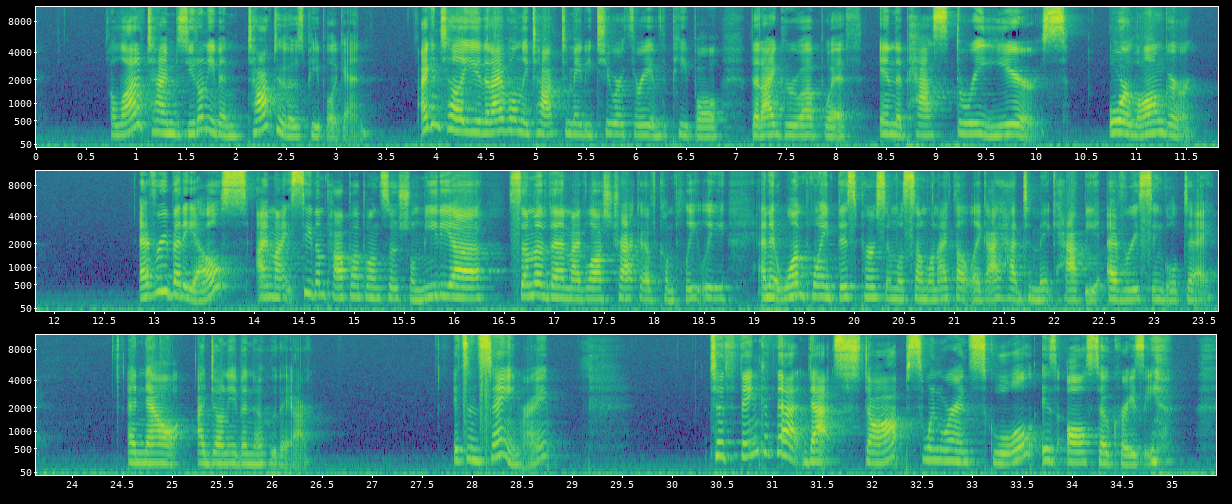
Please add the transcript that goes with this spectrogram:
a lot of times you don't even talk to those people again. I can tell you that I've only talked to maybe two or three of the people that I grew up with in the past three years or longer. Everybody else, I might see them pop up on social media. Some of them I've lost track of completely. And at one point, this person was someone I felt like I had to make happy every single day. And now I don't even know who they are. It's insane, right? To think that that stops when we're in school is also crazy.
